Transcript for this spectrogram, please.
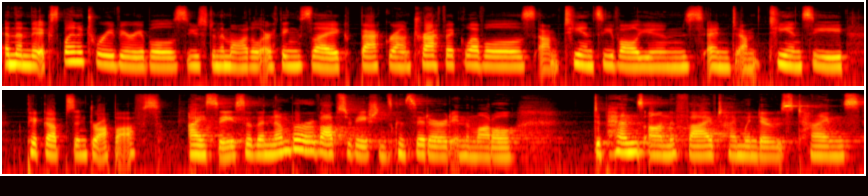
And then the explanatory variables used in the model are things like background traffic levels, um, TNC volumes, and um, TNC pickups and drop offs. I see. So the number of observations considered in the model depends on the five time windows times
